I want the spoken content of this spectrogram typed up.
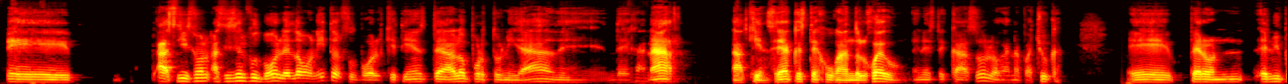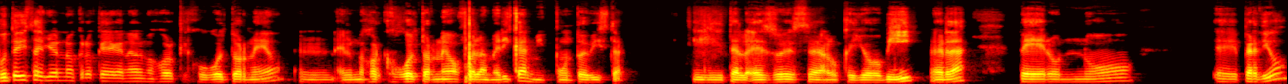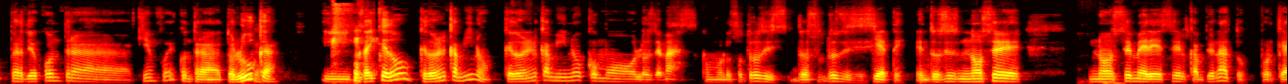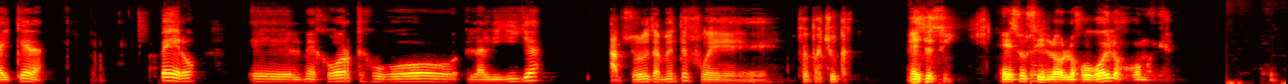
eh, así, son, así es el fútbol, es lo bonito del fútbol, que tienes, te da la oportunidad de, ganar a quien sea que esté jugando el juego. En este caso lo gana Pachuca. Eh, pero en mi punto de vista yo no creo que haya ganado el mejor que jugó el torneo. El, mejor que jugó el torneo fue el América, en mi punto de vista. Y te eso es algo que yo vi, ¿verdad? Pero no eh, perdió, perdió contra, ¿quién fue? Contra Toluca. Y pues ahí quedó, quedó en el camino, quedó en el camino como los demás, como los otros, los otros 17. Entonces no se, no se merece el campeonato, porque ahí queda. Pero eh, el mejor que jugó la liguilla, absolutamente fue, fue Pachuca. Ese sí. Eso sí, lo, lo jugó y lo jugó muy bien.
